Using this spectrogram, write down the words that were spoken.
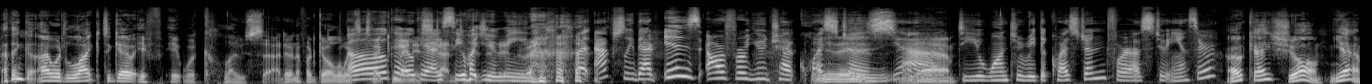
I think I would like to go if it were closer. I don't know if I'd go all the way to Oh, okay, okay, I see what you mean. but actually, that is our for you check question. is, yeah. yeah. Do you want to read the question for us to answer? Okay, sure. Yeah.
